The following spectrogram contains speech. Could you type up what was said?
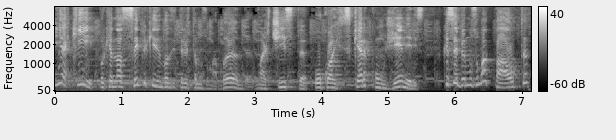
E aqui, porque nós sempre que nós entrevistamos uma banda, um artista, ou quaisquer congêneres, recebemos uma pauta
